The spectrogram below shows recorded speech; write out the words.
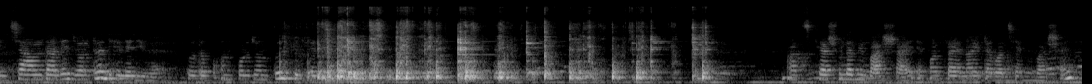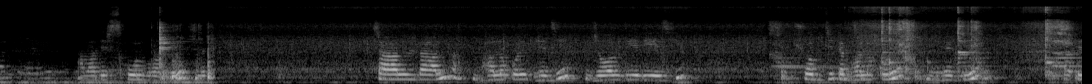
এই চাল ডালে জলটা ঢেলে দিব। ততক্ষণ পর্যন্ত একটু নিব। আজকে আসলে আমি বাসায়, এখন প্রায় নয়টা বাজে আমি বাসায়। আমাদের স্কুল বন্ধ। চাল ডাল ভালো করে ভেজে জল দিয়ে দিয়েছি। সবজিটা ভালো করে ভেজে সাথে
